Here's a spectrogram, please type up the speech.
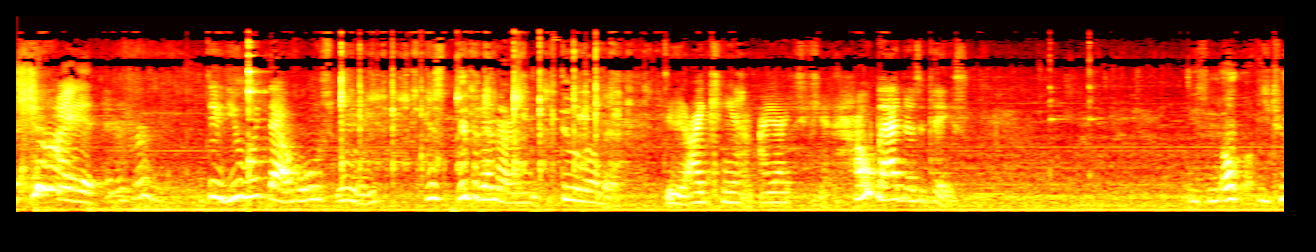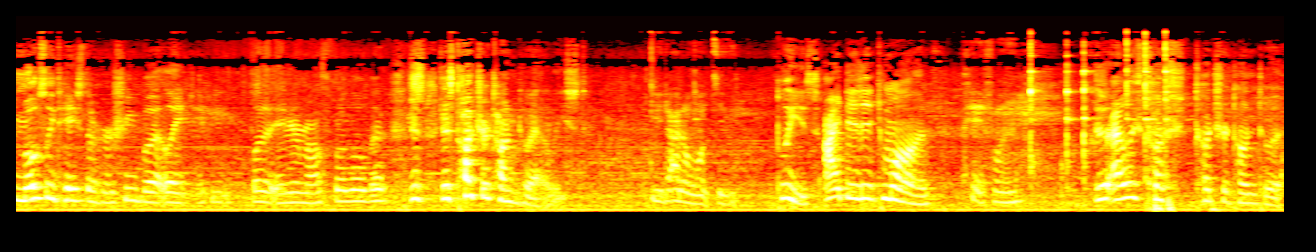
to try it. Dude, you lick that whole spoon. Just dip it in there and do a little bit. Dude, I can't. I actually can't. How bad does it taste? You can, oh, you can mostly taste the Hershey, but like if you put it in your mouth for a little bit, just just touch your tongue to it at least. Dude, I don't want to. Please, I did it. Come on, Okay, fine. just at least touch touch your tongue to it.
